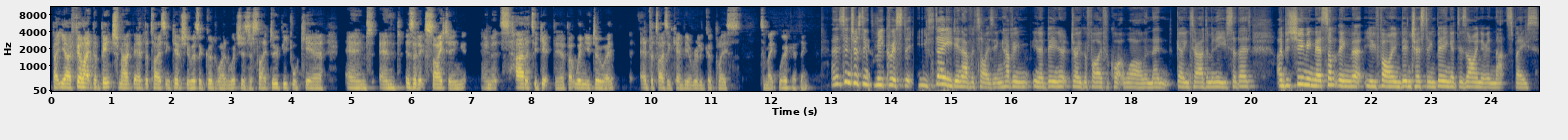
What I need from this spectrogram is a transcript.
But yeah, I feel like the benchmark advertising gives you is a good one, which is just like, do people care? and and is it exciting and it's harder to get there. But when you do it, advertising can be a really good place to make work. I think. And it's interesting to me, Chris, that you've stayed in advertising, having you know been at Droga5 for quite a while, and then going to Adam and Eve. So there's, I'm assuming there's something that you find interesting being a designer in that space.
